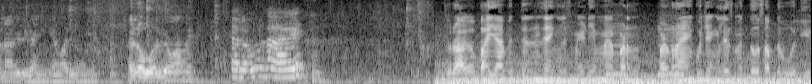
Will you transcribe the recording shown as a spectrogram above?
बना के दिखाएँगे हमारी मम्मी। हेलो बोल दो मामी हेलो हाय। तो राघव भाई आप इतने दिन से इंग्लिश मीडियम में पढ़ पढ़ रहे हैं कुछ इंग्लिश में दो शब्द बोलिए।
